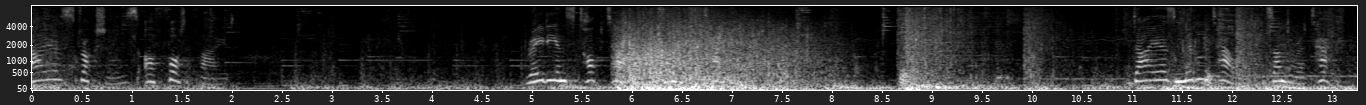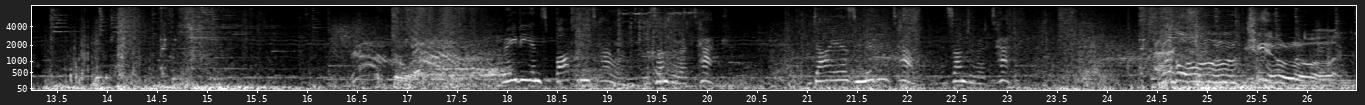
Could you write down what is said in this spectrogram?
Dire's structures are fortified. Radiant's top tower is under attack. Dire's middle tower is under attack. Radiant's bottom tower is under attack. Dire's middle tower is under attack. Double kill.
